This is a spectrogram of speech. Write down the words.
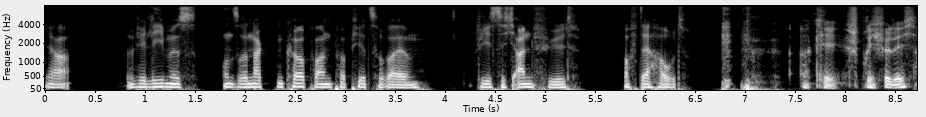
Ja, wir lieben es, unsere nackten Körper an Papier zu reiben, wie es sich anfühlt auf der Haut. Okay, sprich für dich.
